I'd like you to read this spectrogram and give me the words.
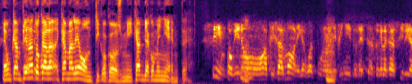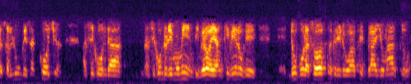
È un campionato cala- camaleontico, Cosmi, cambia come niente. Sì, un pochino mm. a fisarmonica qualcuno mm. l'ha definito, nel senso che la classifica si allunga e si accorcia a seconda, a seconda dei momenti, però è anche vero che eh, dopo la sosta, credo a febbraio-marzo,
